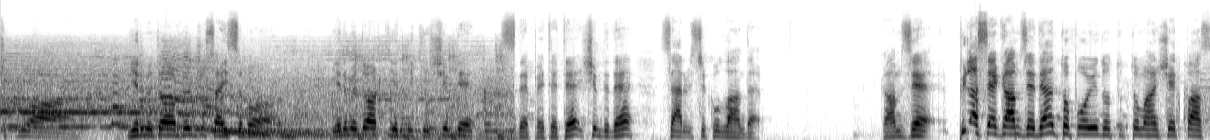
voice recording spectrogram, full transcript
çıkıyor. 24. sayısı bu. 24-22 şimdi de PTT şimdi de servisi kullandı. Gamze plase Gamze'den topu oyunda tuttu manşet pas.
